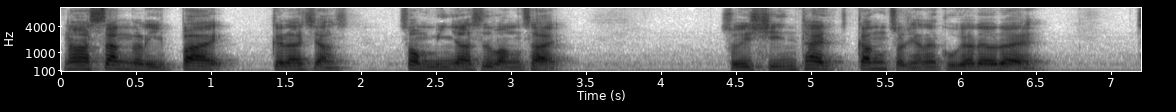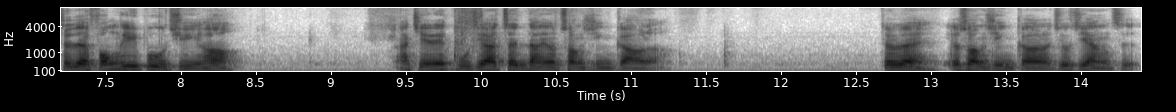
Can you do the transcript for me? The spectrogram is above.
那上个礼拜跟他讲，这种名家私房菜，所以形态刚转强的股票，对不对？这个逢低布局哈，那今天股价震荡又创新高了，对不对？又创新高了，就这样子，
